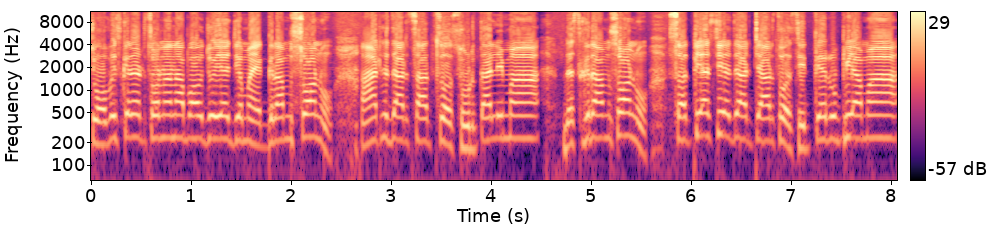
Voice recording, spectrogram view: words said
ચોવીસ કેરેટ સોનાના ભાવ જોઈએ, જેમાં એક ગ્રામ સોનું આઠ હજાર સાતસો સુડતાલીસમાં. દસ ગ્રામ સોનું સત્યાસી હજાર ચારસો સિત્તેર રૂપિયામાં.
